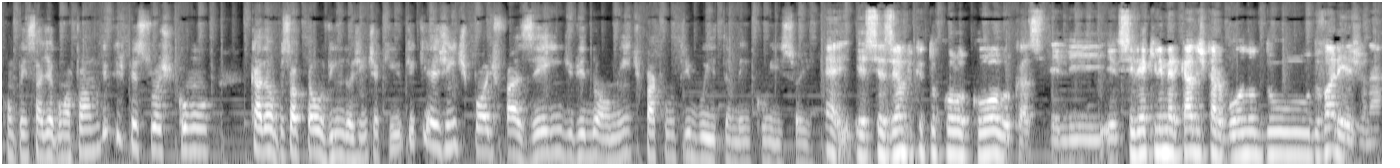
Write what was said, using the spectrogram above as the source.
compensar de alguma forma. O que, que as pessoas, como cada um, pessoal que está ouvindo a gente aqui, o que, que a gente pode fazer individualmente para contribuir também com isso aí? É, esse exemplo que tu colocou, Lucas, ele, ele seria aquele mercado de carbono do, do varejo, né?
